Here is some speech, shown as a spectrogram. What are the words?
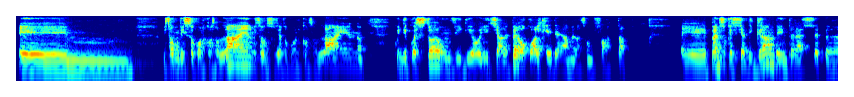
E, um, mi sono visto qualcosa online, mi sono studiato qualcosa online, quindi questo è un video iniziale, però qualche idea me la sono fatta. E penso che sia di grande interesse per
